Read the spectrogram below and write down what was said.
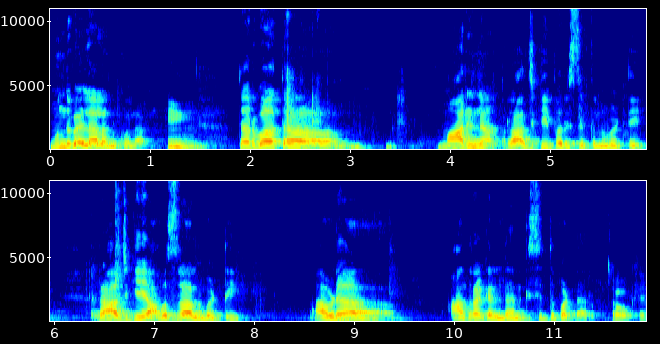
ముందు వెళ్ళాలనుకోలే. తర్వాత మారిన రాజకీయ పరిస్థితులను బట్టి రాజకీయ అవసరాలను బట్టి ఆవిడ ఆంధ్రాకి వెళ్ళడానికి సిద్ధపడ్డారు. ఓకే.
